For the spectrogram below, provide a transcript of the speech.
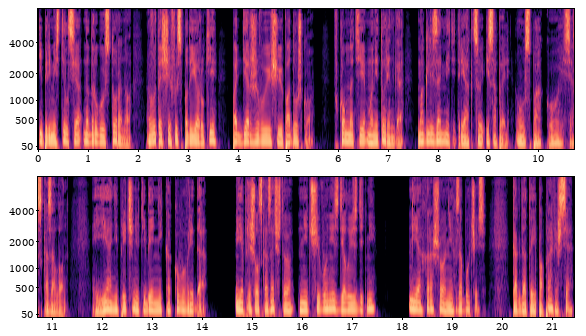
и переместился на другую сторону, вытащив из-под ее руки поддерживающую подушку. В комнате мониторинга могли заметить реакцию Исапель. «Успокойся», — сказал он, — «я не причиню тебе никакого вреда. Я пришел сказать, что ничего не сделаю с детьми. Я хорошо о них забочусь. Когда ты поправишься,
